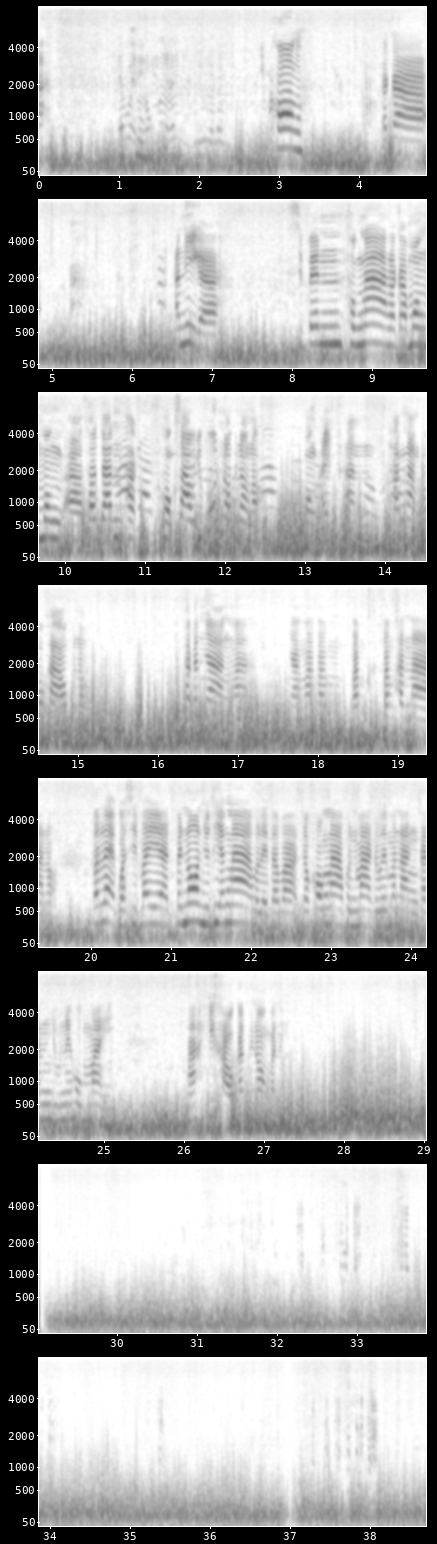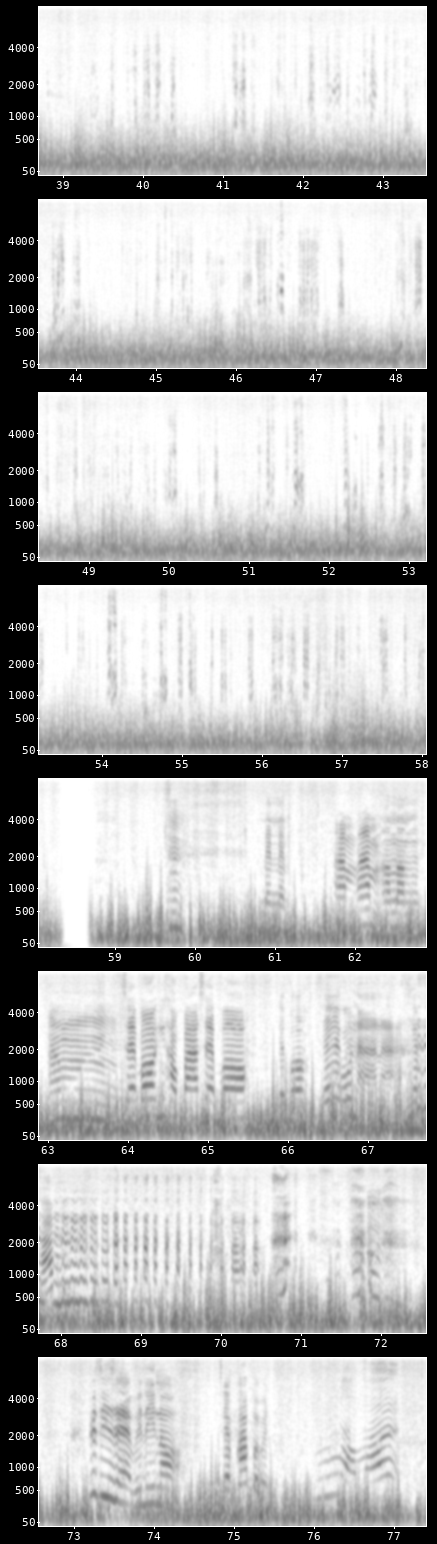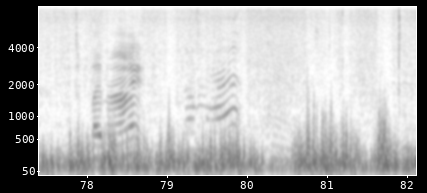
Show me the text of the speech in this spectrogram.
แล้วเว้ยลงอแล้วนิ้วแล้วหยิบมาคลองแล้วก็อันนี้ก็ สิเป็นทงหน้าแล้วก็มองมองอ่าเสาจันทร์ผักหอกเสาอยู่พุ่นเนาะพี่น้องเนาะมองไอ้อันทางหนังขาวๆพุ่นเนาะพากันย่างมาย่างมาตามตามตามคันนาเนาะตอนแรกว่าสิไปอะไปนอนอยู่เที่ยงหน้าเพิ่นเลยแต่ว่าเจ้าของหน้าเพิ่นมาก็เลยมานั่งกันอยู่ในห่มใหม่มากี่เขากันพี่น้องบัดนี้ แม่มแม่ม อ้ำอ้ำ อามัม อืมแซ่บบ่กินข้าวปลาแซ่บบ่ แซ่บบ่แซ่บ โอ้หนาหนา แซ่บครับ ก็สิแซ่บไปดีเนาะ แซ่บครับไปเป็นใบไม้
